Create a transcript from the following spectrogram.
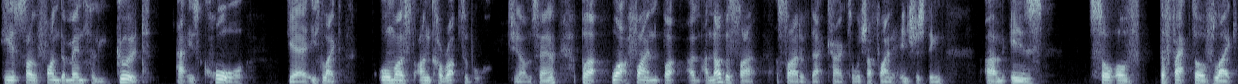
he is so fundamentally good at his core yeah he's like almost uncorruptible do you know what i'm saying but what i find but another side side of that character which i find interesting um, is sort of the fact of like,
